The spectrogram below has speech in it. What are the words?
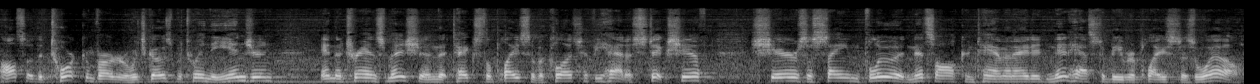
also the torque converter which goes between the engine and the transmission that takes the place of a clutch if you had a stick shift shares the same fluid and it's all contaminated and it has to be replaced as well.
